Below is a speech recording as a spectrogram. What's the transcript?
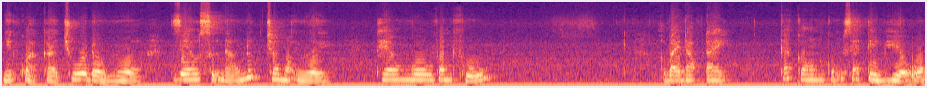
Những quả cà chua đầu mùa gieo sự náo nức cho mọi người. Theo ngô văn phú. Ở bài đọc này, các con cũng sẽ tìm hiểu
